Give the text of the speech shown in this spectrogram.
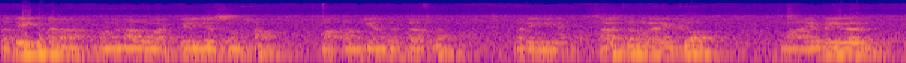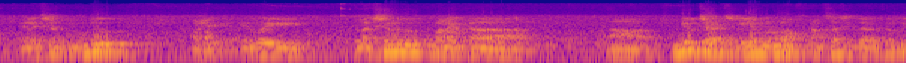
ప్రత్యేకమైన వందనాలు వారికి తెలియజేస్తుంటున్నాం మా కమిటీ అందరి తరఫున. మరి సావిత్రమ్మ గారి ఇంట్లో మా ఎమ్మెల్యే గారు ఎలక్షన్ ముందు మరి ఇరవై లక్షలు మన యొక్క న్యూ చర్చ్ విలియములో కన్స్ట్రక్షన్ జరుగుతుంది.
